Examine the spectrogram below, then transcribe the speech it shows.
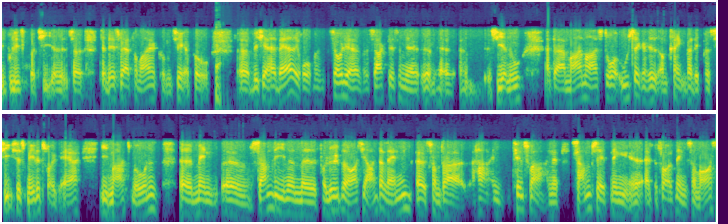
de politiske partier. Så, så det er svært for mig at kommentere på. Ja. Øh, hvis jeg havde været i rummet, så ville jeg have sagt det, som jeg øh, øh, siger nu, at der er meget, meget stor usikkerhed omkring, hvad det præcise smittetryk er i marts måned. Øh, men øh, sammenlignet med forløbet også i andre lande, øh, som der har en tilsvarende sammensætning øh, af befolkningen som os,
